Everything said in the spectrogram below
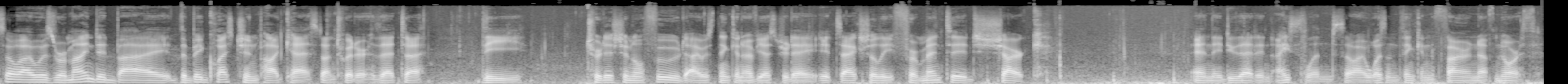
So I was reminded by the Big Question podcast on Twitter that uh, the traditional food I was thinking of yesterday, it's actually fermented shark. And they do that in Iceland, so I wasn't thinking far enough north.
